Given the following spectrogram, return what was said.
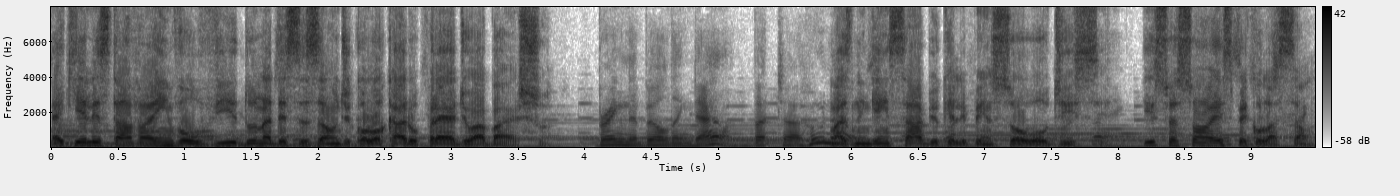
é que ele estava envolvido na decisão de colocar o prédio abaixo. bring the building down, but uh, who knows? Mas ninguém sabe o que ele pensou ou disse. Isso é só especulação.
